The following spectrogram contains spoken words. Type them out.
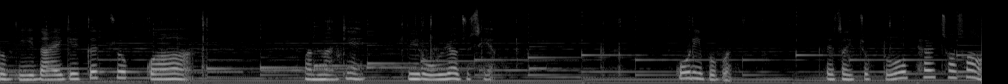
여기 날개 끝쪽과 만나게 위로 올려주세요. 꼬리 부분. 그래서 이쪽도 펼쳐서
